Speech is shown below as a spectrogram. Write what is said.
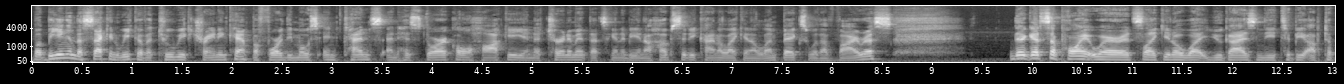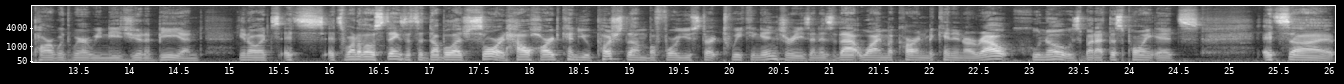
But being in the second week of a two week training camp before the most intense and historical hockey in a tournament that's going to be in a hub city, kind of like an Olympics with a virus, there gets a point where it's like, you know what, you guys need to be up to par with where we need you to be. And, you know, it's it's it's one of those things, it's a double edged sword. How hard can you push them before you start tweaking injuries? And is that why Makar and MacKinnon are out? Who knows? But at this point it's it's uh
